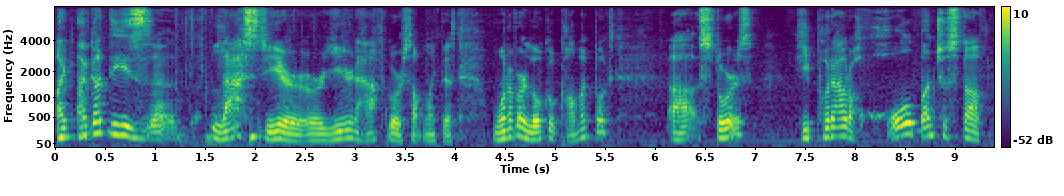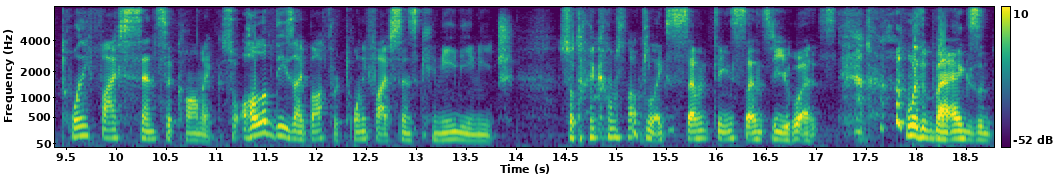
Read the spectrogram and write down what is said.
I, I got these uh, last year or a year and a half ago or something like this one of our local comic books uh, stores he put out a whole bunch of stuff 25 cents a comic. So all of these I bought for 25 cents Canadian each so that comes out to like 17 cents US with bags and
